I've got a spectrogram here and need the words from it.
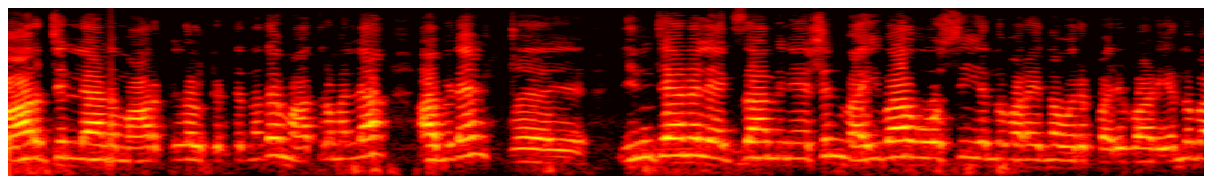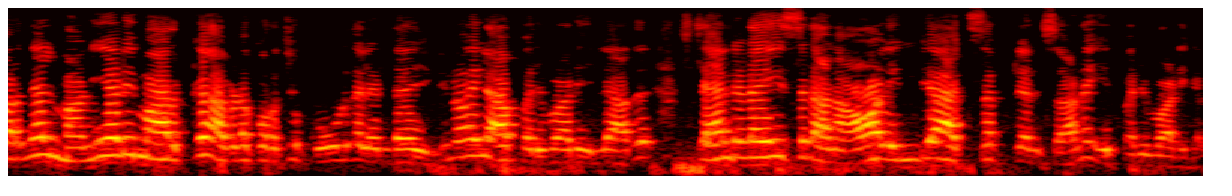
മാർജിനിലാണ് മാർക്കുകൾ കിട്ടുന്നത്. മാത്രമല്ല അവിടെ ഇന്റേണൽ എക്സാമിനേഷൻ വൈവാവോസി എന്ന് പറയുന്ന ഒരു പരിപാടി. എന്ന് പറഞ്ഞാൽ മണിയടി മാർക്ക് അവിടെ കുറച്ച് കൂടുതലുണ്ട്. ഇഗ്നോയിൽ ആ പരിപാടി ഇല്ല. അത് സ്റ്റാൻഡർഡൈസ്ഡ് ആണ്. ഓൾ ഇന്ത്യ അക്സെപ്റ്റൻസ് ആണ് ഈ പരിപാടികൾ.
